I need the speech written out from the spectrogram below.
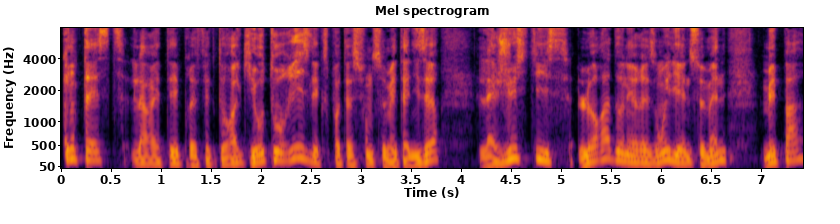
contestent l'arrêté préfectoral qui autorise l'exploitation de ce méthaniseur. La justice leur a donné raison il y a une semaine, mais pas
